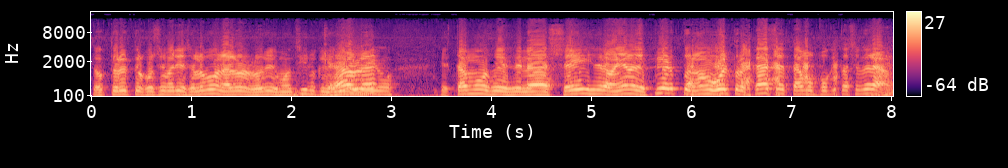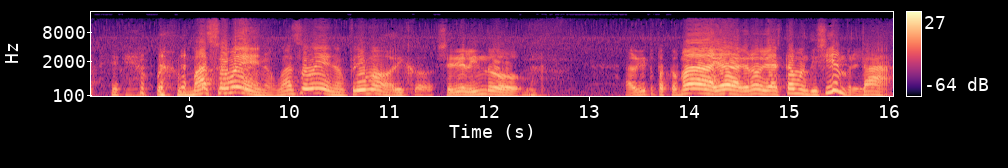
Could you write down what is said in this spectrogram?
Doctor Héctor José María Salomón, Álvaro Rodríguez Montino, que les habla. amigo. Estamos desde las 6 de la mañana despiertos, no hemos vuelto a la casa, estamos un poquito acelerados. más o menos, más o menos, primo, dijo. Sería lindo algo para tomar, ya, que no, ya estamos en diciembre. Está.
